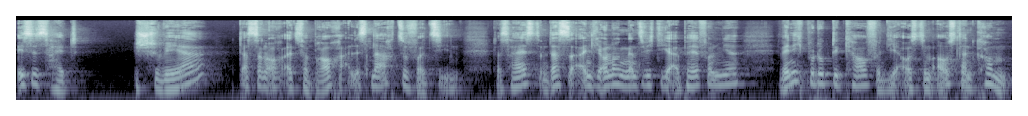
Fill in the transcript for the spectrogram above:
ist es halt schwer, das dann auch als Verbraucher alles nachzuvollziehen. Das heißt, und das ist eigentlich auch noch ein ganz wichtiger Appell von mir, wenn ich Produkte kaufe, die aus dem Ausland kommen,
